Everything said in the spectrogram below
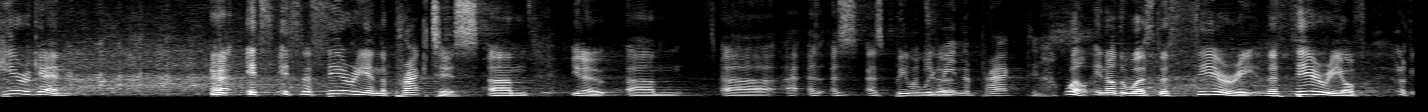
here again. it's it's the theory and the practice. Um, you know, um, uh, as as people what do you a, mean the practice? Well, in other words, the theory, the theory of look,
